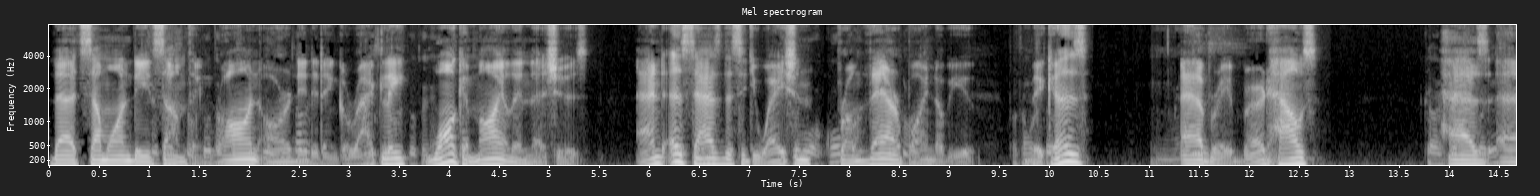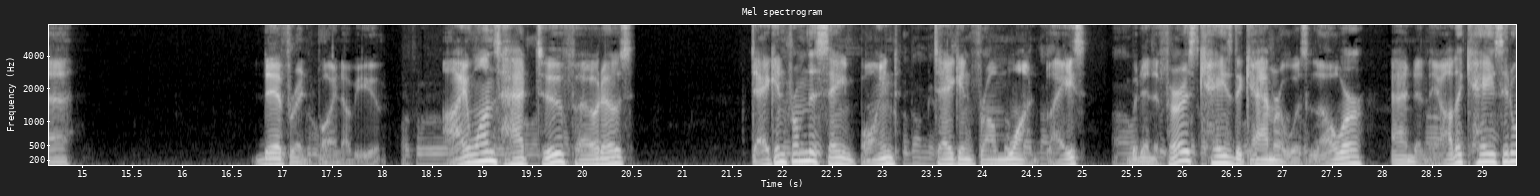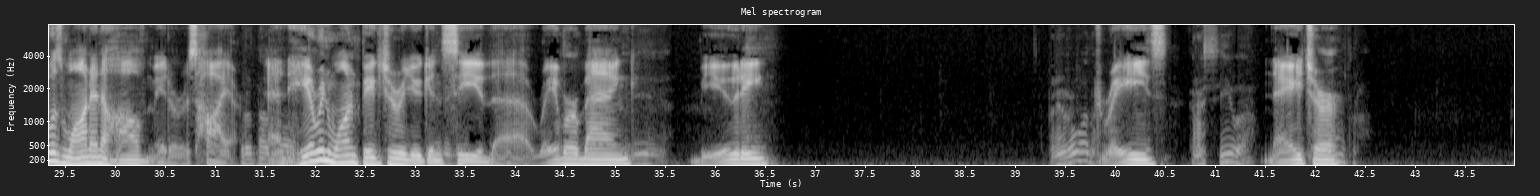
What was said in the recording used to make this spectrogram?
that someone did something wrong or did it incorrectly, walk a mile in their shoes and assess the situation from their point of view. Because every birdhouse has a different point of view. I once had two photos taken from the same point, taken from one place, but in the first case the camera was lower and in the other case it was one and a half meters higher. And here in one picture you can see the riverbank, beauty, trees, nature,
